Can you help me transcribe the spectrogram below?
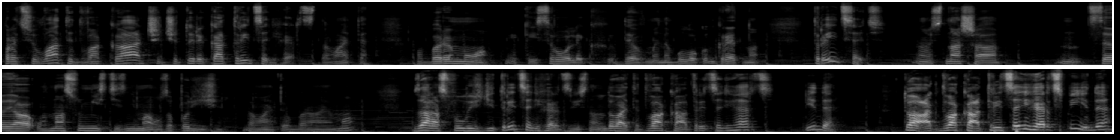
працювати 2К чи 4К 30 Гц? Давайте оберемо якийсь ролик, де в мене було конкретно 30. Ну, Ось наша. Це я у нас у місті знімав у Запоріжжі. Давайте обираємо. Зараз Full HD 30 Гц, звісно. Ну давайте 2К 30 Гц. Піде? Так, 2К 30 Гц піде.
